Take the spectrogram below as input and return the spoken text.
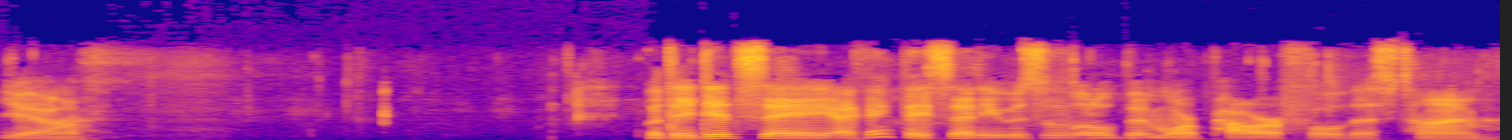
Yeah. But they did say, I think they said he was a little bit more powerful this time.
